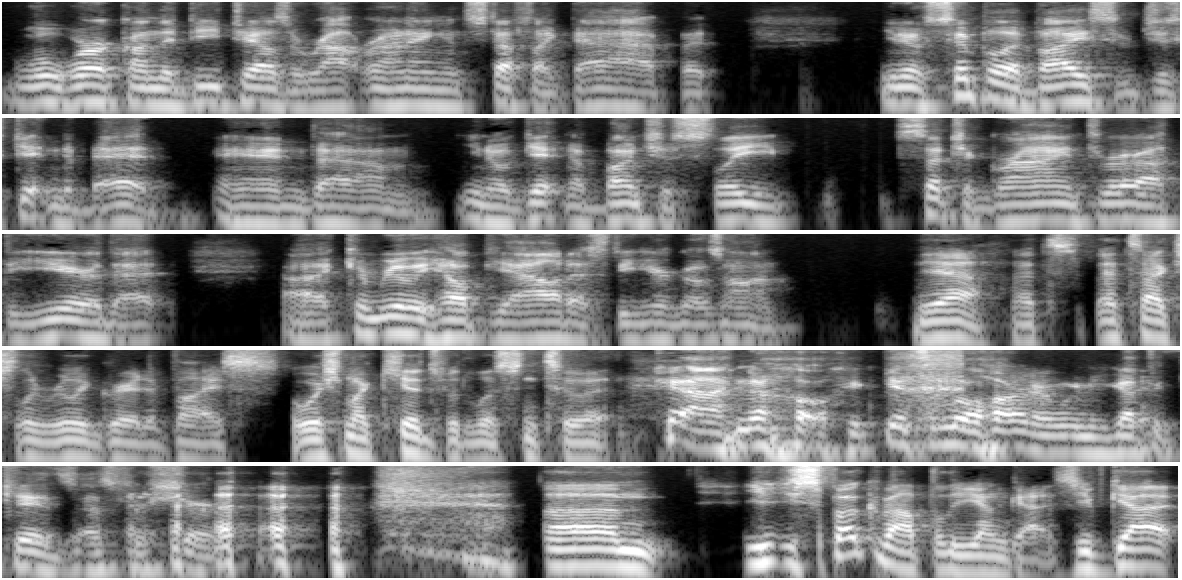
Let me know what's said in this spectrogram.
we'll work on the details of route running and stuff like that. But you know, simple advice of just getting to bed and, um, you know, getting a bunch of sleep. It's such a grind throughout the year that uh, it can really help you out as the year goes on. Yeah, that's that's actually really great advice. I wish my kids would listen to it. Yeah, I know it gets a little harder when you got the kids. That's for sure. um, you, you, spoke about the young guys. You've got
